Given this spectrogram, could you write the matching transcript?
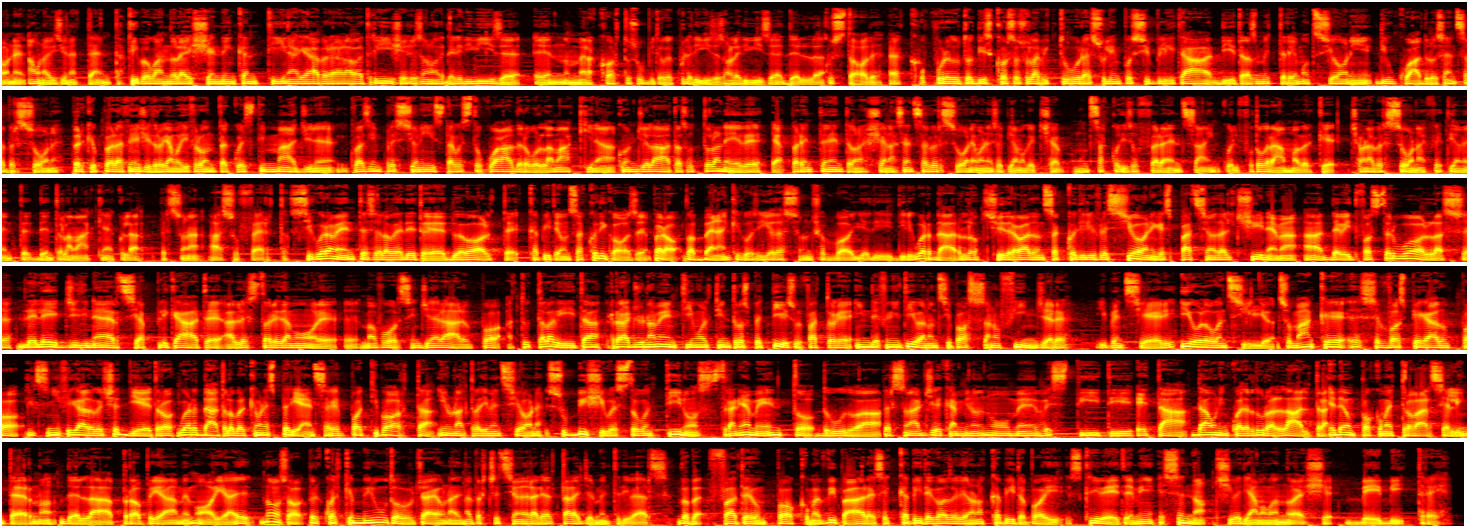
spiegazione a una visione attenta. Tipo quando lei scende in cantina che apre la lavatrice, ci sono delle divise e non mi ero accorto subito che quelle divise sono le divise del custode. Ecco. Oppure tutto il discorso sulla pittura e sull'impossibilità di trasmettere emozioni di un quadro senza persone. Perché poi alla fine ci troviamo di fronte a questa immagine quasi impressionista, questo quadro con la macchina congelata sotto la neve e apparentemente una scena senza persone, ma noi sappiamo che c'è un sacco di sofferenza in quel fotogramma perché c'è una persona effettivamente dentro la macchina e quella persona ha sofferto. Sicuramente se lo vedete due volte capite un sacco di cose, però va bene anche così, io adesso non ho voglia di, di riguardarlo. Ci trovate un sacco di riflessioni che spaziano dal cinema a David Foster Wallace, le leggi di inerzia applicate alle storie d'amore, eh, ma forse in generale un po' a tutta la vita, ragionamenti molto introspettivi sul fatto che in definitiva non si possano fingere i pensieri, io lo consiglio. Insomma, anche eh, se vi ho spiegato un po' il significato che c'è dietro, guardatelo perché è un'esperienza che poi ti porta in un'altra dimensione. Subisci questo continuo straniamento dovuto a personaggi che cambiano nome, vestiti, età, da un'inquadratura all'altra ed è un po' come trovarsi all'interno della propria memoria e non lo so, per qualche minuto c'è una, una percezione della realtà leggermente diversa. Vabbè, fate un po' come vi pare, se capite cose che non ho capito poi scrivetemi e se no ci vediamo quando esce Baby 3.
